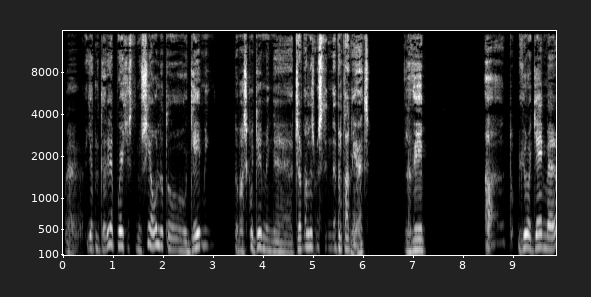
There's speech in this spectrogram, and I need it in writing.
ε, για την εταιρεία που έχει στην ουσία όλο το gaming, το βασικό gaming ε, journalism στην Βρετανία, έτσι. Δηλαδή, α, το Eurogamer,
